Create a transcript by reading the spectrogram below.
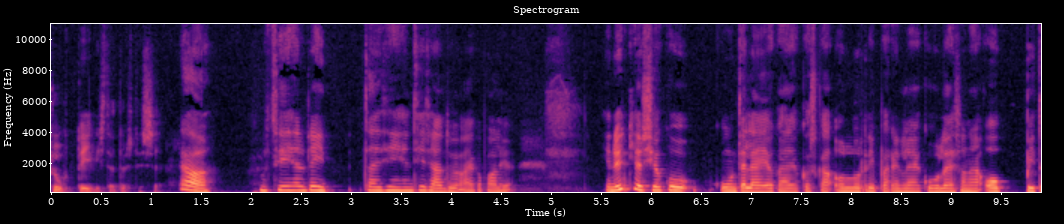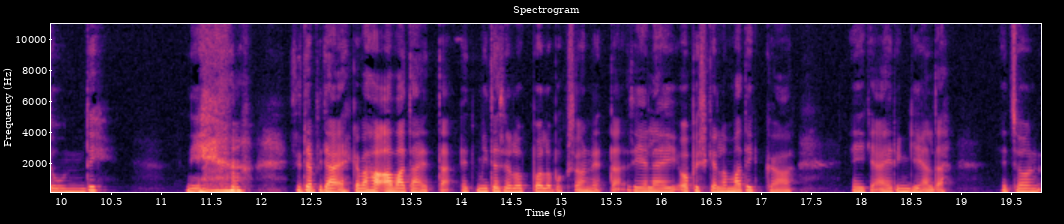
suht tiivistetysti se. Joo, mutta siihen, liit- tai siihen sisältyy aika paljon. Ja nyt jos joku kuuntelee, joka ei ole koskaan ollut riparilla ja kuulee sana oppitunti, niin sitä pitää ehkä vähän avata, että, että mitä se loppujen lopuksi on, että siellä ei opiskella matikkaa eikä äidinkieltä, että se on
